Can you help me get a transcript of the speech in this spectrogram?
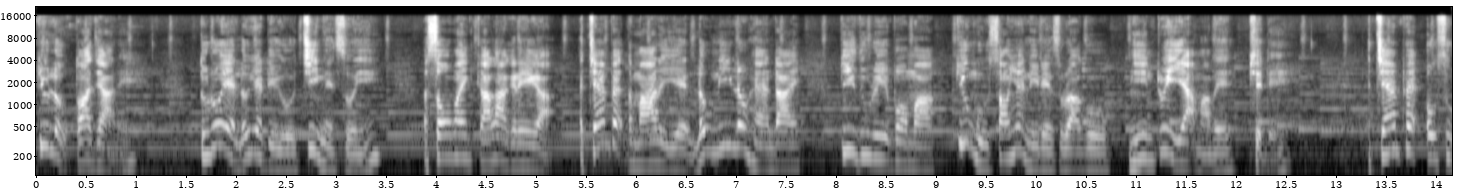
ပြုလုပ်သွားကြတယ်။သူတို့ရဲ့လုပ်ရက်တွေကိုကြည့်မယ်ဆိုရင်အစောပိုင်းကာလကလေးကအကြမ်းဖက်သမားတွေရဲ့လုံနီးလုံဟန်အတိုင်းပြည်သူတွေအပေါ်မှာပြုမှုဆောင်ရွက်နေတယ်ဆိုတာကိုမြင်တွေ့ရမှာပဲဖြစ်တယ်။အ ကြမ်းဖက်အုပ်စု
